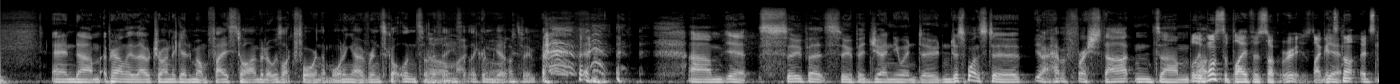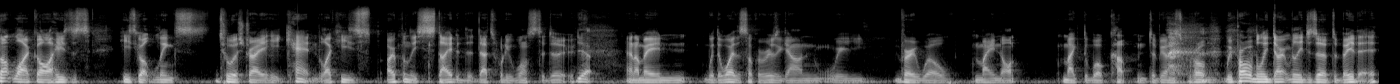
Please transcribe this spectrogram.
And um, apparently they were trying to get him on FaceTime, but it was like four in the morning over in Scotland, sort of Oh thing. So they couldn't get God. onto him. um, yeah, super, super genuine dude, and just wants to you know have a fresh start. And um, Well, he I- wants to play for Socceroos. Like it's Yeah. not it's not like oh he's he's got links to Australia. He can like he's openly stated that that's what he wants to do. Yeah. And I mean, with the way the Socceroos are going, we very well may not make the World Cup. And to be honest, we prob- we probably don't really deserve to be there.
